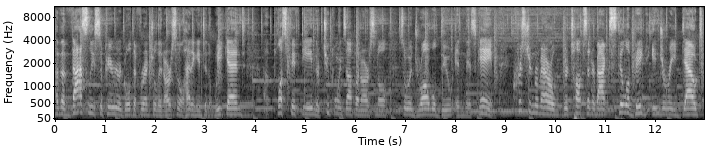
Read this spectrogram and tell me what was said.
have a vastly superior goal differential than Arsenal heading into the weekend. Uh, plus 15, they're two points up on Arsenal, so a draw will do in this game. Cristian Romero, their top center back, still a big injury doubt.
